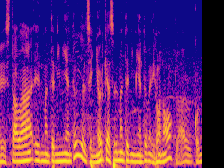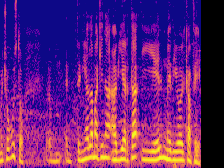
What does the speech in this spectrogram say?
estaba en mantenimiento y el señor que hace el mantenimiento me dijo, no, claro, con mucho gusto. Em, tenía la máquina abierta y él me dio el café.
